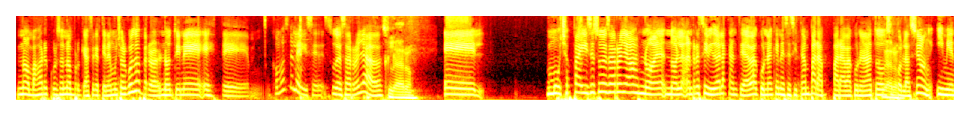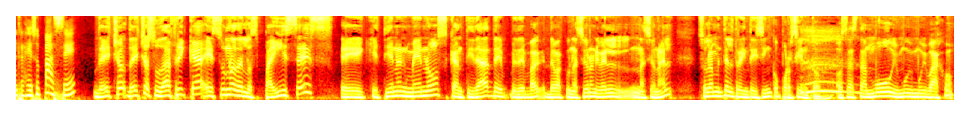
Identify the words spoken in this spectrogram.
no, bajos recursos no, porque África tiene muchos recursos, pero no tiene, este, ¿cómo se le dice? Subdesarrollados. Claro. Eh, muchos países subdesarrollados no, no han recibido la cantidad de vacunas que necesitan para, para vacunar a toda su población. Y mientras eso pase... De hecho, de hecho, Sudáfrica es uno de los países eh, que tienen menos cantidad de, de, vacunación a nivel nacional, solamente el 35%. O sea, está muy, muy, muy bajo.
